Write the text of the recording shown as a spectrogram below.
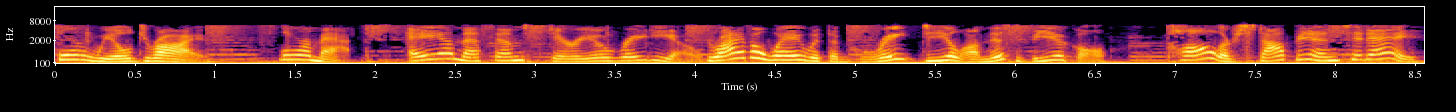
four-wheel drive, floor mats, AM FM stereo radio. Drive away with a great deal on this vehicle. Call or stop in today.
